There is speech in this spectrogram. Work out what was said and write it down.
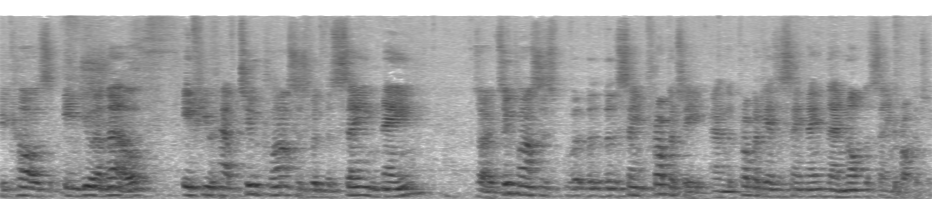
Because in UML, if you have two classes with the same name, sorry, two classes with, with, with the same property, and the property has the same name, they're not the same property.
